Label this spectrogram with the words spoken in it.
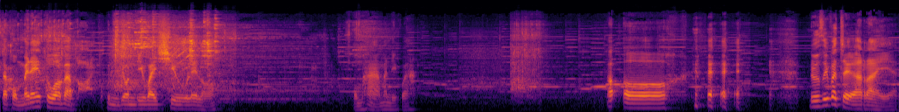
แต่ผมไม่ได้ตัวแบบหุ่นยนต์ดีไวชิลเลยเหรอ ผมหามันดีกว่าโอ้โอดูซิว่าเจออะไรอะระ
